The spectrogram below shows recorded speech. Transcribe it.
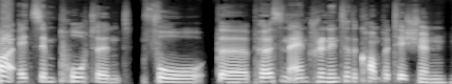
But it's important for the person entering into the competition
